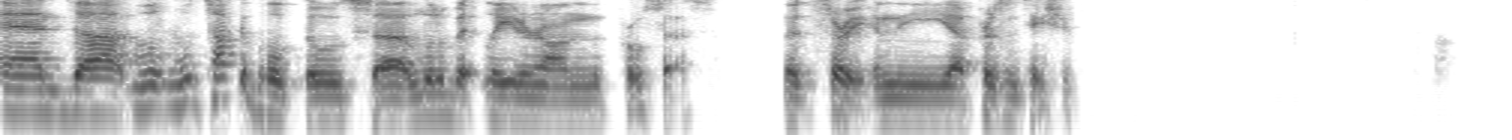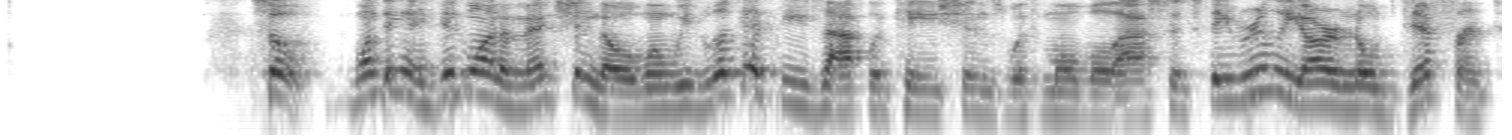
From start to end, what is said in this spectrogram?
And uh, we'll, we'll talk about those uh, a little bit later on in the process. Uh, sorry, in the uh, presentation. So one thing I did want to mention though, when we look at these applications with mobile assets, they really are no different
